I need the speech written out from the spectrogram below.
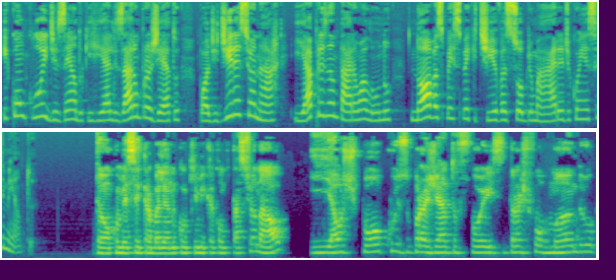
e conclui dizendo que realizar um projeto pode direcionar e apresentar ao aluno novas perspectivas sobre uma área de conhecimento. Então, eu comecei trabalhando com química computacional e aos poucos o projeto foi se transformando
